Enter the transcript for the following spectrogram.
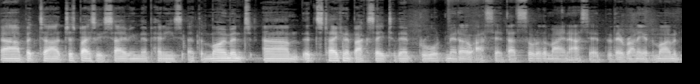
Uh, but uh, just basically saving their pennies at the moment. Um, it's taken a backseat to their Broadmeadow asset. That's sort of the main asset that they're running at the moment.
